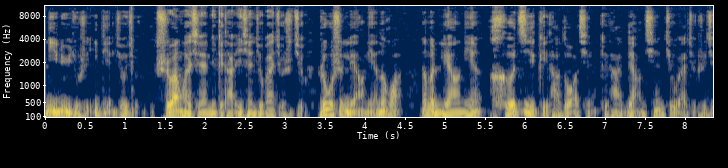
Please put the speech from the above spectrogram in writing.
利率就是一点九九，十万块钱你给他一千九百九十九。如果是两年的话，那么两年合计给他多少钱？给他两千九百九十九。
